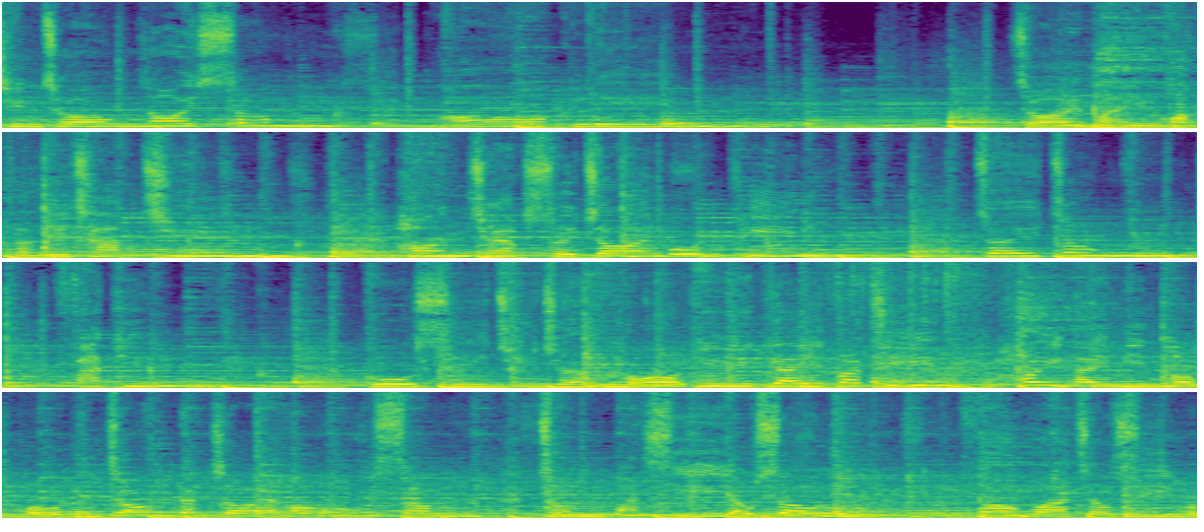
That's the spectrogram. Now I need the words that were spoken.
潜藏内心恶念在迷惑里拆穿看着谁在瞒骗最终发现故事随着我预计发展虚伪面目无论装得再好心中还是有数谎话就是无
